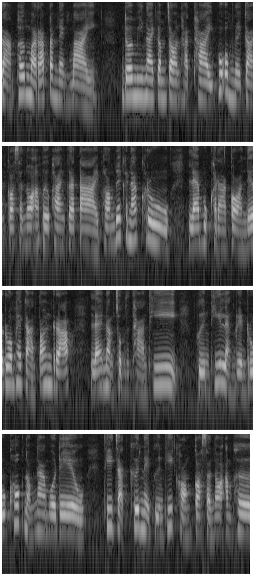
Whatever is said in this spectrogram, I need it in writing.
จากเพิ่งมารับตำแหน่งใหม่ โดยมีนายกำจรหัดไทย ผู้อำนวยการกศนอำเภอพานกระต่าย พร้อมด้วยคณะครู และบุคลากรได้ร่วมให้การต้อนรับ และนำชมสถานที่ พื้นที่แหล่งเรียนรู้โคกหนองนาโมเดล ที่จัดขึ้นในพื้นที่ของกศนอำเภอ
